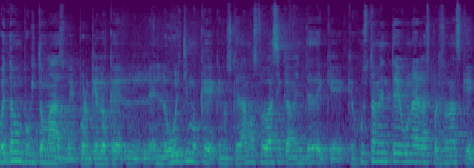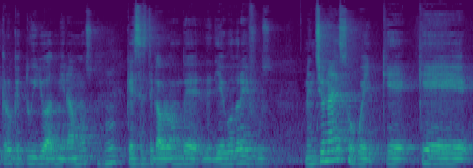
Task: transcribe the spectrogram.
Cuéntame un poquito más, güey, porque lo que, en lo último que, que nos quedamos fue básicamente de que, que justamente una de las personas que creo que tú y yo admiramos, Ujú. que es este cabrón de, de Diego Dreyfus, menciona eso, güey, que, que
